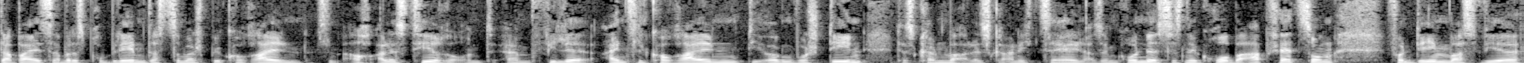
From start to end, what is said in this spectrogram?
Dabei ist aber das Problem, dass zum Beispiel Korallen sind auch alles Tiere und ähm, viele Einzelkorallen, die irgendwo stehen, das können wir alles gar nicht zählen. Also im Grunde ist es eine grobe Abschätzung von dem, was wir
